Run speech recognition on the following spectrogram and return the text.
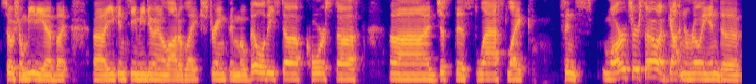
social media, but uh, you can see me doing a lot of like strength and mobility stuff, core stuff. Uh, just this last like since March or so, I've gotten really into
